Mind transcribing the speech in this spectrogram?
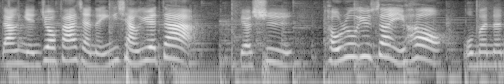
当研究发展的影响越大，表示投入预算以后，我们能。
